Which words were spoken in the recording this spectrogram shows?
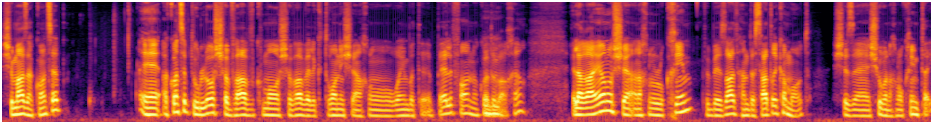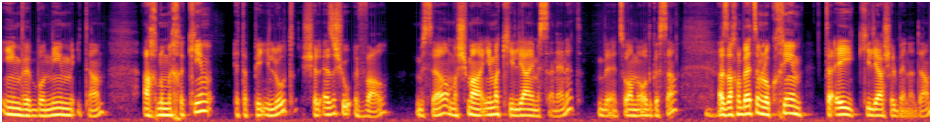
שמה זה הקונספט? Uh, הקונספט הוא לא שבב כמו שבב אלקטרוני שאנחנו רואים בפלאפון או כל Mhm. דבר אחר, אלא הרעיון הוא שאנחנו לוקחים ובעזרת הנדסת רקמות, שזה שוב אנחנו לוקחים תאים ובונים איתם, אנחנו מחקים את הפעילות של איזשהו איבר, בסדר? משמע אם הכליה היא מסננת בצורה מאוד גסה, אז אנחנו בעצם לוקחים תאי כליה של בן אדם,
